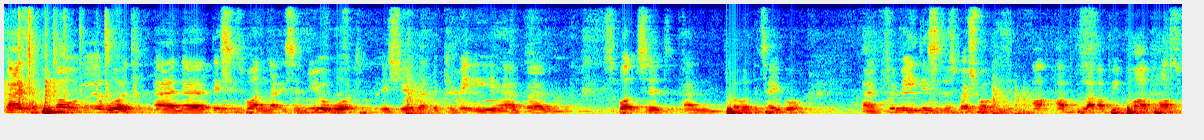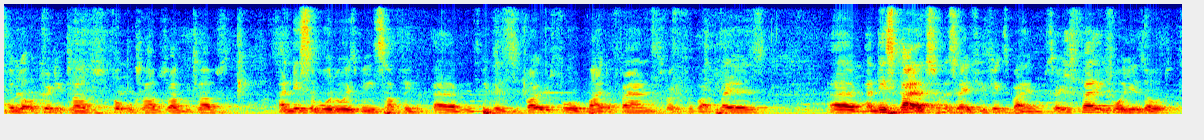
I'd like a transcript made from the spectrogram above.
Guys, a penultimate award, and uh, this is one that is a new award this year that the committee have um, sponsored and put on the table. And for me, this is a special one because like, I've been part and parcel of a lot of cricket clubs, football clubs, rugby clubs, and this award always means something um, because it's voted for by the fans, it's voted for by players. Um, and this guy, I just want to say a few things about him. So he's 34 years old.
